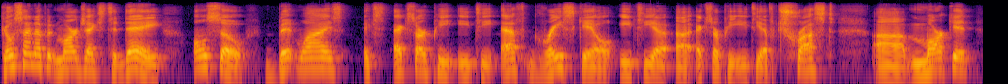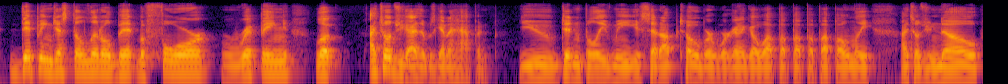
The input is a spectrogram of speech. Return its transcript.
Go sign up at Margex today. Also, Bitwise, XRP ETF, Grayscale ETF, uh, XRP ETF Trust, uh, market dipping just a little bit before ripping. Look, I told you guys it was going to happen. You didn't believe me. You said October, we're going to go up, up, up, up, up only. I told you no.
